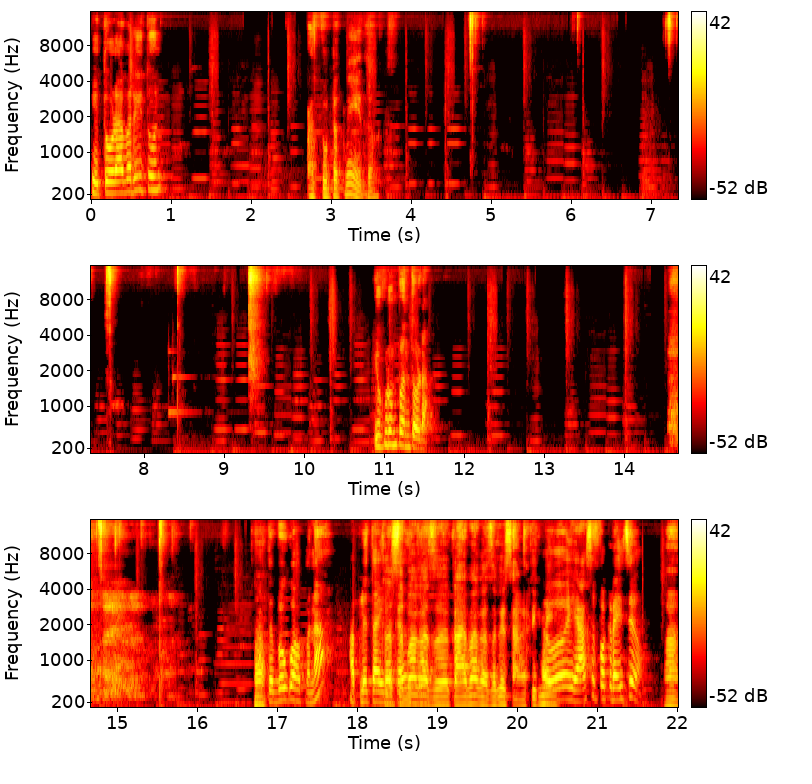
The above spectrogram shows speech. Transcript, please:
हे तोडा बरं इथून. तुटत नाही येतं इकडून पण तोडा. हा. आता बघू आपण हा. आपल्या ताईला काय कसं होतं. बघायचं काय बघायचं काही सांगते की नाही? अहो, हे असं पकडायचं. हा.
